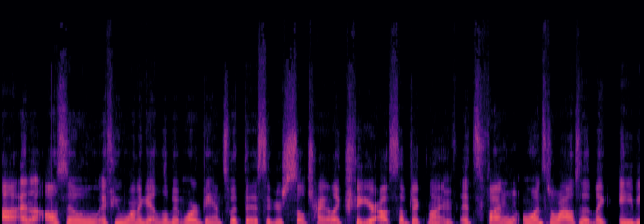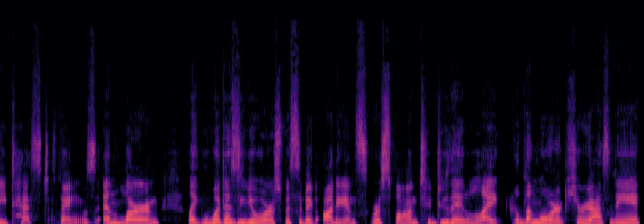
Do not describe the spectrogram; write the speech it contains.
Uh, and also, if you want to get a little bit more advanced with this, if you're still trying to like figure out subject lines, it's fun once in a while to like A B test things and learn like what does your specific audience respond to? Do they like the more curiosity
